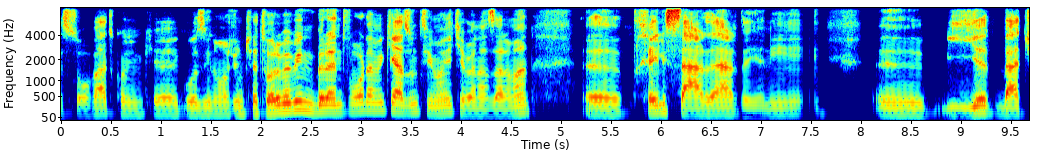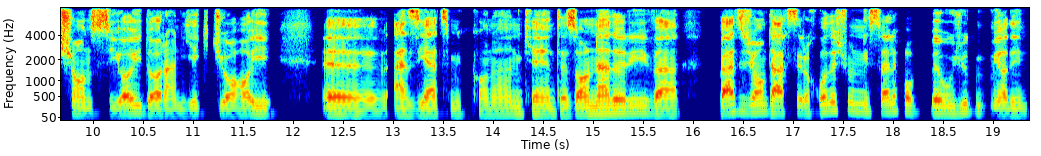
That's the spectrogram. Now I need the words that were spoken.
صحبت کنیم که هاشون چطوره. ببین برندفورد هم یکی از اون تیمایی که به نظر من خیلی سردرده. یعنی یه بدشانسی دارن یک جاهایی اذیت می‌کنن که انتظار نداری و بعضی جا هم تقصیر خودشون نیست. ولی خب به وجود میاد این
